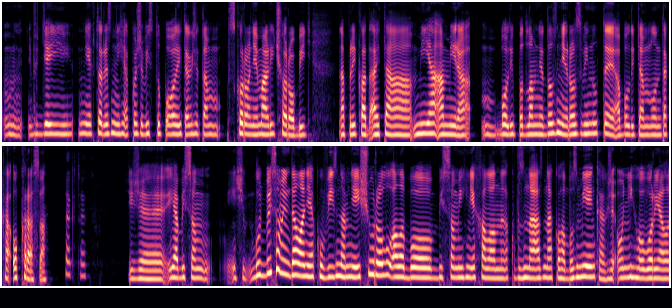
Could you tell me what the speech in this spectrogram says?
v deji niektoré z nich akože vystupovali, takže tam skoro nemali čo robiť. Napríklad aj tá Mia a Mira boli podľa mňa dosť nerozvinuté a boli tam len taká okrasa. Tak, tak. Čiže ja by som ich, buď by som im dala nejakú významnejšiu rolu, alebo by som ich nechala v náznakoch alebo zmienkach, že oni hovoria, ale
